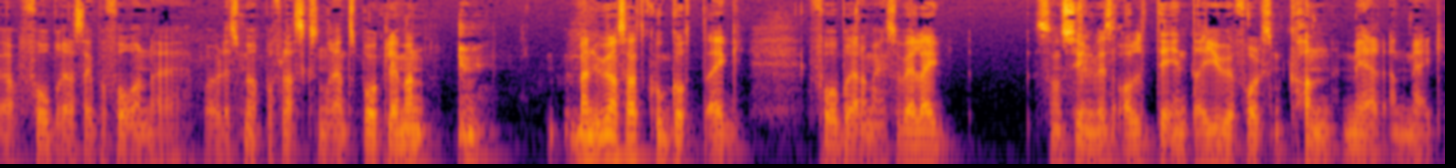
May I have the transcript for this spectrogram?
ja, forberede seg på forhånd, det var jo det smør på flask sånn rent språklig. Men, men uansett hvor godt jeg forbereder meg, så vil jeg sannsynligvis alltid intervjue folk som kan mer enn meg.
